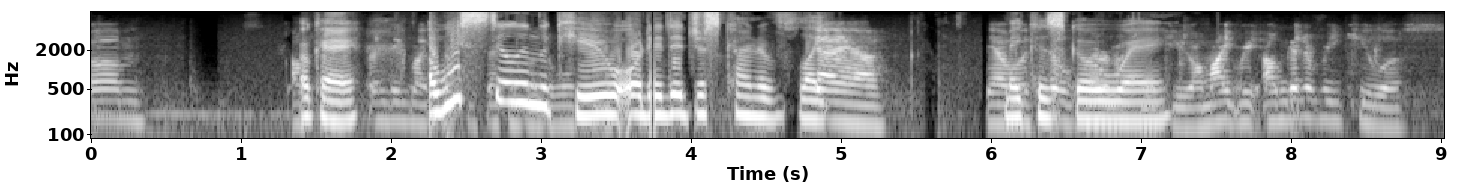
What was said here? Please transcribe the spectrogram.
Um. Okay. like, Are we still in the queue, or did it just kind of like? yeah, yeah. Yeah, make us go very much in away? I might. Re- I'm gonna re-queue us.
